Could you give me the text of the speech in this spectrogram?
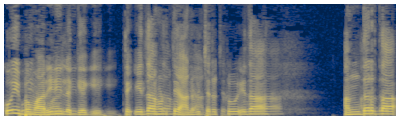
ਕੋਈ ਬਿਮਾਰੀ ਨਹੀਂ ਲੱਗੇਗੀ। ਤੇ ਇਹਦਾ ਹੁਣ ਧਿਆਨ ਵਿੱਚ ਰੱਖੋ ਇਹਦਾ ਅੰਦਰ ਦਾ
